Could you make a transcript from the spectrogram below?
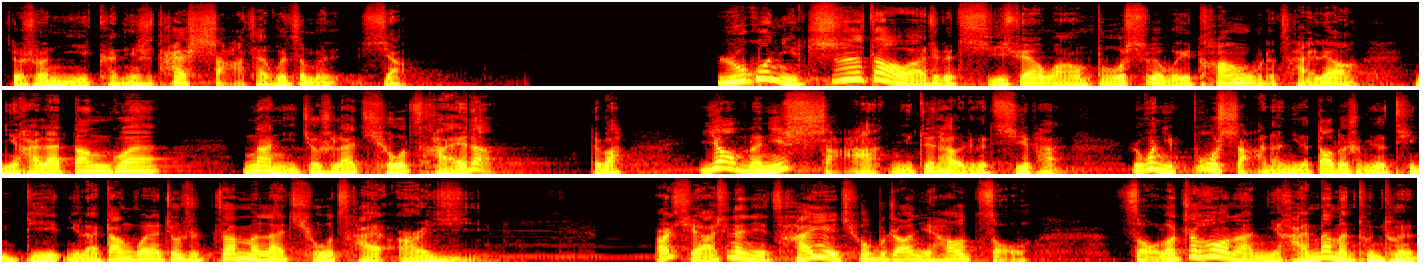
就是说你肯定是太傻才会这么想。如果你知道啊，这个齐宣王不是为汤武的材料，你还来当官，那你就是来求财的，对吧？要么呢你傻，你对他有这个期盼。如果你不傻呢，你的道德水平就挺低。你来当官呢，就是专门来求财而已。而且啊，现在你财也求不着，你还要走，走了之后呢，你还慢慢吞吞，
